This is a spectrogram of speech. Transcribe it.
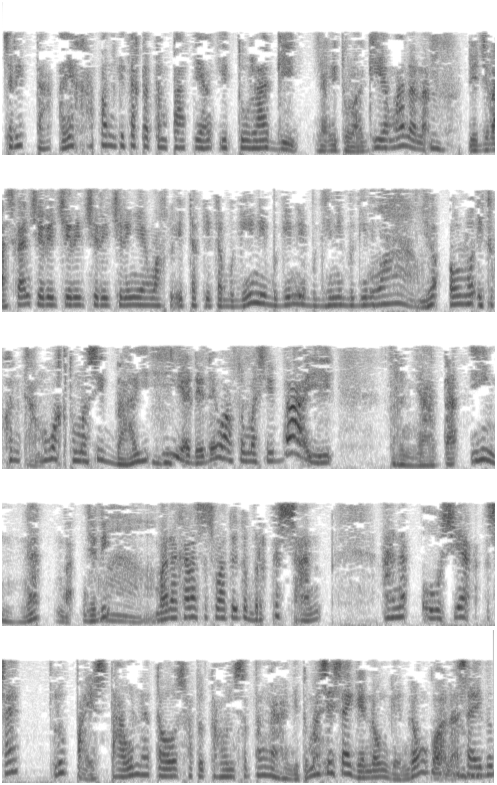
cerita, ayah kapan kita ke tempat yang itu lagi? Yang itu lagi yang mana nak? Hmm. Dia jelaskan ciri-ciri ciri-cirinya waktu itu kita begini, begini, begini, begini. Wow. Ya Allah, itu kan kamu waktu masih bayi. Hmm. Iya, Dede waktu masih bayi. Ternyata ingat, Mbak. Jadi wow. manakala sesuatu itu berkesan, anak usia saya lupa ya setahun atau satu tahun setengah gitu. Masih saya gendong-gendong kok anak saya itu.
